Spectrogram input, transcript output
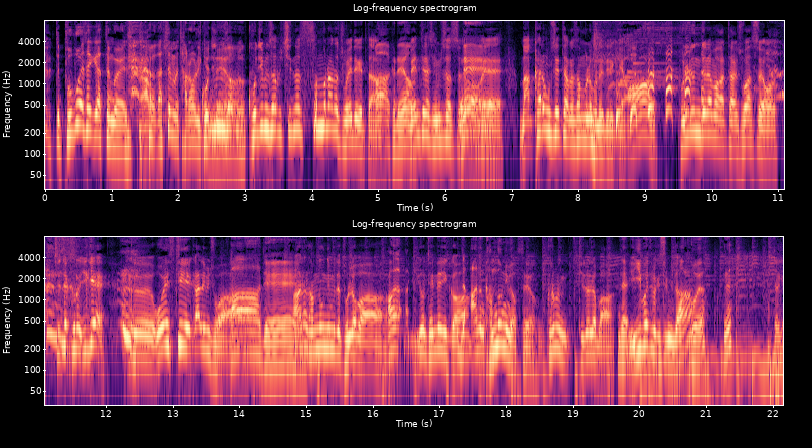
부부의 세계 같은 거에 같으면 잘 어울리겠네요. 고진섭, 고진섭 씨는 선물 하나 줘야 되겠다. 아, 그래요? 멘트가 재밌었어요. 네. 예. 마카롱 세트 하나 선물로 보내드릴게요. 아, 불륜 드라마 같아요. 좋았어요. 진짜 그런, 이게 그 OST에 깔림이 좋아. 아, 네. 아는 감독님한테 돌려봐. 아, 이건 된다니까. 근데 아는 감독님이 없어요. 그러면 기다려봐. 네. 2부에서 뵙겠습니다. 아, 뭐예요? 예? 갑자기?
